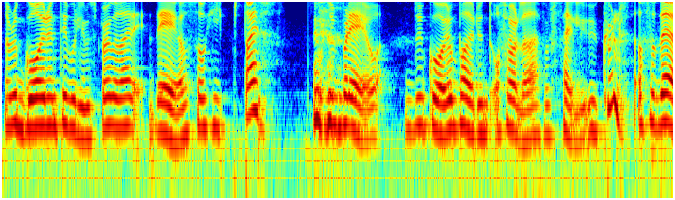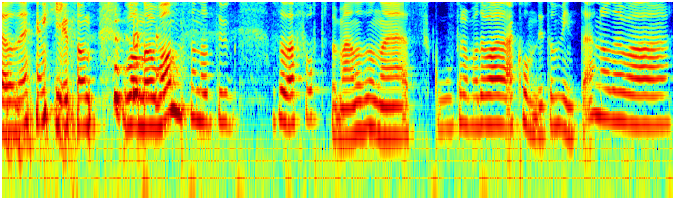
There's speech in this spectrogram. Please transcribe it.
Når du går rundt i Williamsburg, og der, det er jo så hipt der så du ble jo Du går jo bare rundt og føler deg forferdelig ukul. Altså det er jo det egentlig sånn one on one. Sånn at du så hadde jeg fått med meg noen sånne sko fram, og det var, jeg kom dit om vinteren, og det var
